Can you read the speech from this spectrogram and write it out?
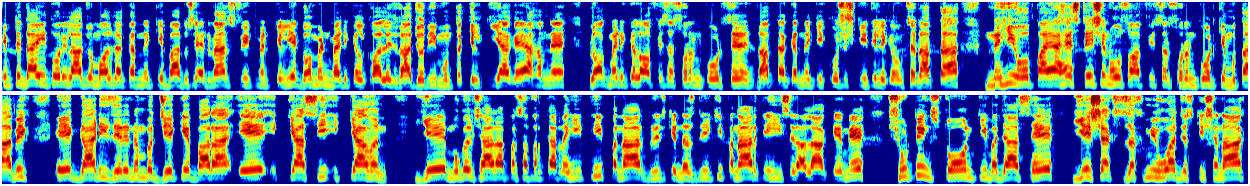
इब्तदाई तौर इलाज मुआवजा करने के बाद उसे एडवांस ट्रीटमेंट के लिए गवर्नमेंट मेडिकल कॉलेज राजौरी मुंतकिल किया गया। हमने ब्लॉक मेडिकल ऑफिसर सुरनकोट से रबता करने की कोशिश की थी, लेकिन उनसे रबता नहीं हो पाया है। स्टेशन हाउस ऑफिसर सुरनकोट के मुताबिक एक गाड़ी जेर नंबर जे के बारह ए इक्यासी इक्यावन, ये मुगल शाहरा पर सफ़र कर रही थी। पनार ब्रिज के नज़दीक, पनार के ही इलाके में शूटिंग स्टोन की वजह से ये शख्स जख्मी हुआ, जिसकी शनाख्त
